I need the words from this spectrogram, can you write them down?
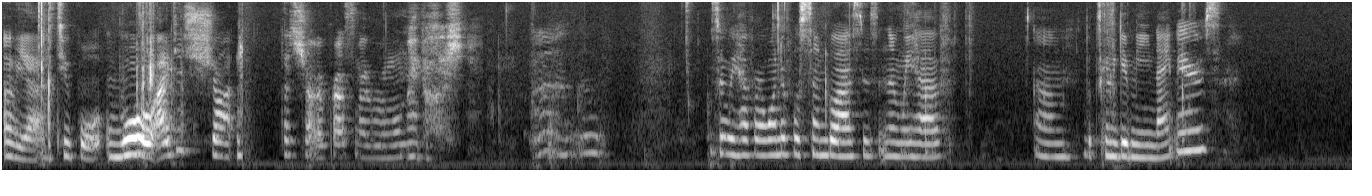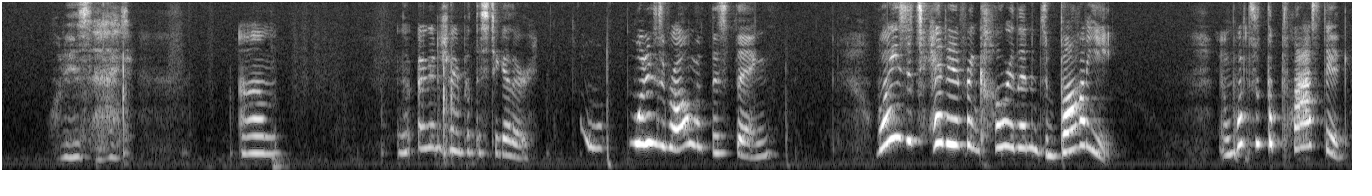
oh yeah, too cool. Whoa, I just shot, that shot across my room. Oh my gosh. So we have our wonderful sunglasses, and then we have um, what's gonna give me nightmares. What is that? Um, I'm gonna try and put this together. What is wrong with this thing? Why is its head a different color than its body? And what's with the plastic?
